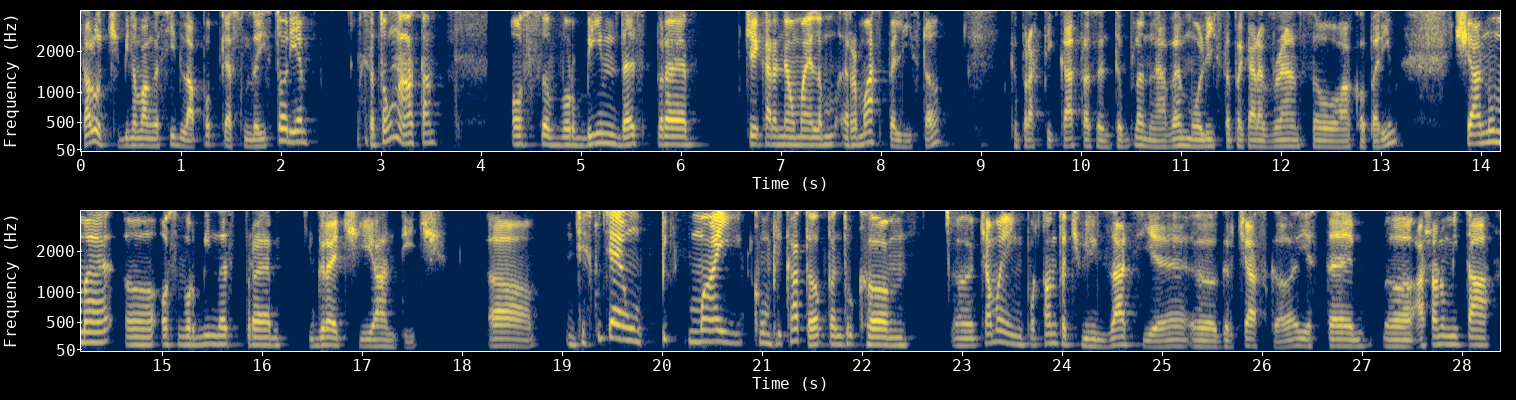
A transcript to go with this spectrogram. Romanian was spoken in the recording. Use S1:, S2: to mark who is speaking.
S1: Salut și bine v-am găsit la podcastul de istorie. Săptămâna asta o să vorbim despre cei care ne-au mai rămas pe listă, că practic asta se întâmplă, noi avem o listă pe care vrem să o acoperim și anume uh, o să vorbim despre grecii antici. Uh, discuția e un pic mai complicată pentru că uh, cea mai importantă civilizație grecească este așa numita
